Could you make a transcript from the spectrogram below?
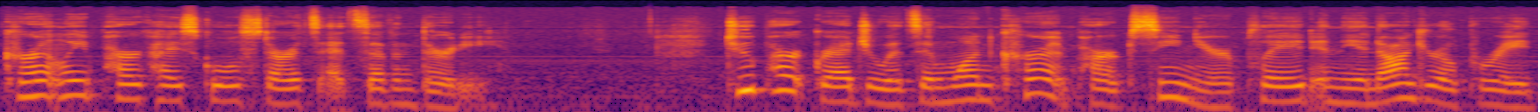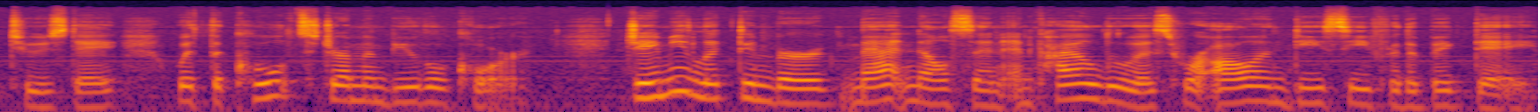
Currently, Park High School starts at 7:30. Two Park graduates and one current Park senior played in the inaugural parade Tuesday with the Colts Drum and Bugle Corps. Jamie Lichtenberg, Matt Nelson, and Kyle Lewis were all in D.C. for the big day.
